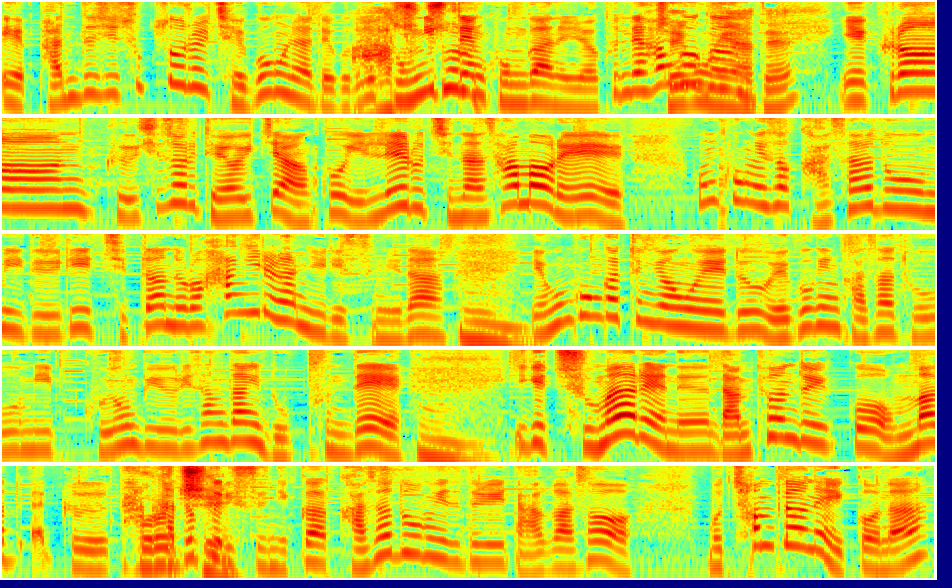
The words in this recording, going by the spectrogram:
예, 반드시 숙소를 제공을 해야 되거든요. 아, 독립된 공간을요. 근데 한국은 예 그런 그 시설이 되어 있지 않고 일례로 지난 3월에 홍콩에서 가사 도움 도우미들이 집단으로 항의를 한 일이 있습니다. 음. 예, 홍콩 같은 경우에도 외국인 가사 도우미 고용 비율이 상당히 높은데 음. 이게 주말에는 남편도 있고 엄마 그다 가족들 있으니까 가사 도우미들이 나가서 뭐 천변에 있거나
